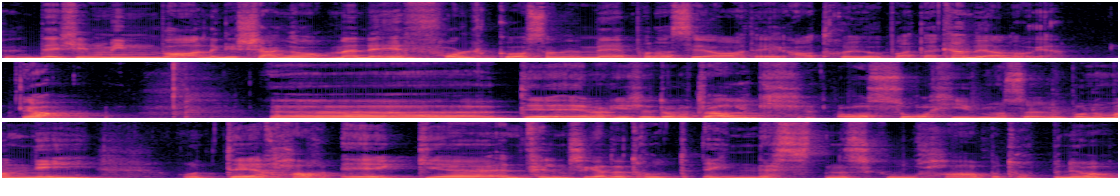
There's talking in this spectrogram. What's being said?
det er ikke min vanlige sjanger, men det er folka som er med på det, gjør at jeg har trua på at det kan være noe. Ja. Eh, det er nok ikke et dumt valg. Og så hiver vi oss over på nummer ni. Og der har jeg eh, en film som jeg hadde trodd jeg nesten skulle ha på toppen i år.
